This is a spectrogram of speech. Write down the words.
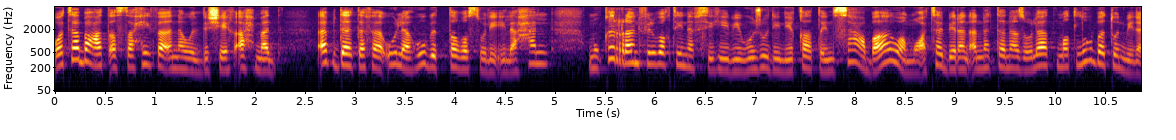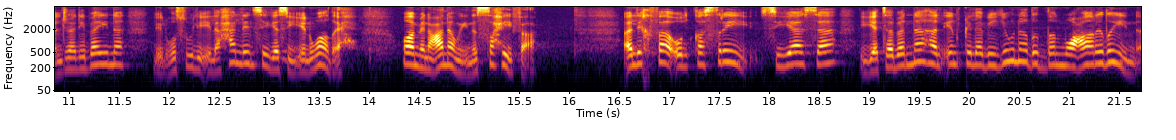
وتابعت الصحيفة أن ولد الشيخ أحمد أبدى تفاؤله بالتوصل إلى حل مقرا في الوقت نفسه بوجود نقاط صعبة ومعتبرا أن التنازلات مطلوبة من الجانبين للوصول إلى حل سياسي واضح. ومن عناوين الصحيفة الإخفاء القسري سياسة يتبناها الإنقلابيون ضد المعارضين.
